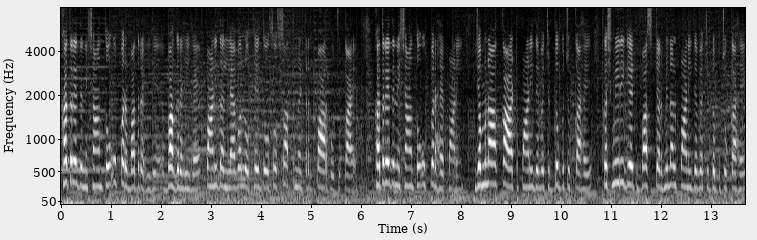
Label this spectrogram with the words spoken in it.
ਖਤਰੇ ਦੇ ਨਿਸ਼ਾਨ ਤੋਂ ਉੱਪਰ ਵੱਧ ਰਹੀ ਹੈ, ਵਗ ਰਹੀ ਹੈ। ਪਾਣੀ ਦਾ ਲੈਵਲ ਉੱਥੇ 207 ਮੀਟਰ ਪਾਰ ਹੋ ਚੁੱਕਾ ਹੈ। ਖਤਰੇ ਦੇ ਨਿਸ਼ਾਨ ਤੋਂ ਉੱਪਰ ਹੈ ਪਾਣੀ। ਯਮੁਨਾ ਘਾਟ ਪਾਣੀ ਦੇ ਵਿੱਚ ਡੁੱਬ ਚੁੱਕਾ ਹੈ। ਕਸ਼ਮੀਰੀ ਗੇਟ ਬੱਸ ਟਰਮੀਨਲ ਪਾਣੀ ਦੇ ਵਿੱਚ ਡੁੱਬ ਚੁੱਕਾ ਹੈ।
